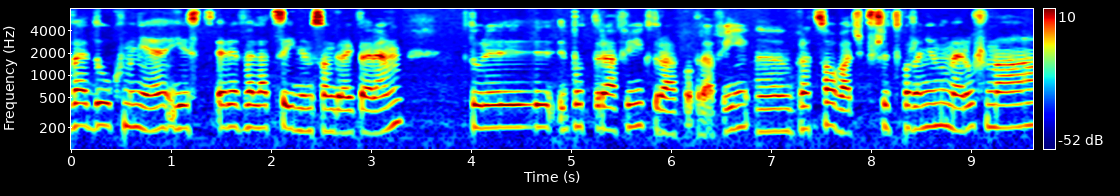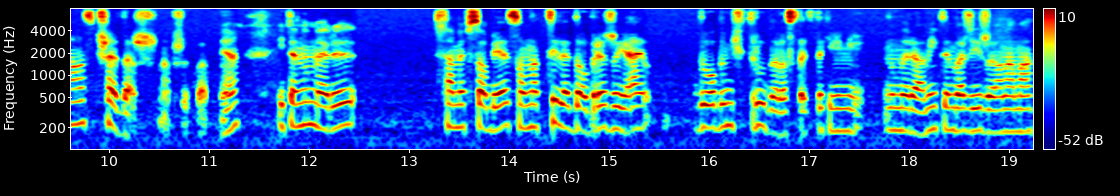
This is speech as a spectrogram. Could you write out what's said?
według mnie jest rewelacyjnym songwriterem który potrafi, która potrafi e, pracować przy tworzeniu numerów na sprzedaż na przykład, nie? I te numery same w sobie są na tyle dobre, że ja byłoby mi się trudno rozstać z takimi numerami, tym bardziej, że ona ma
